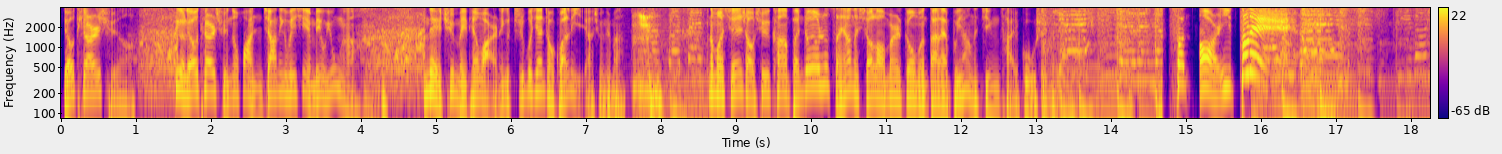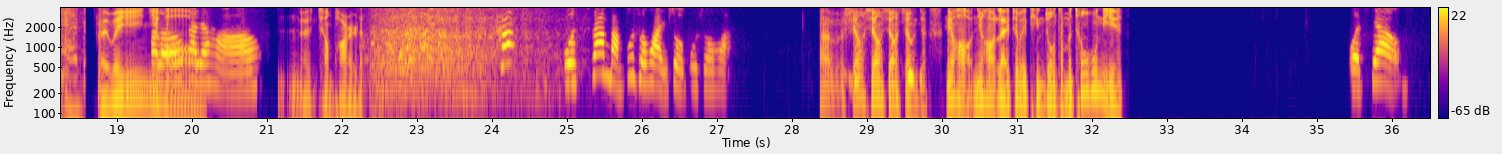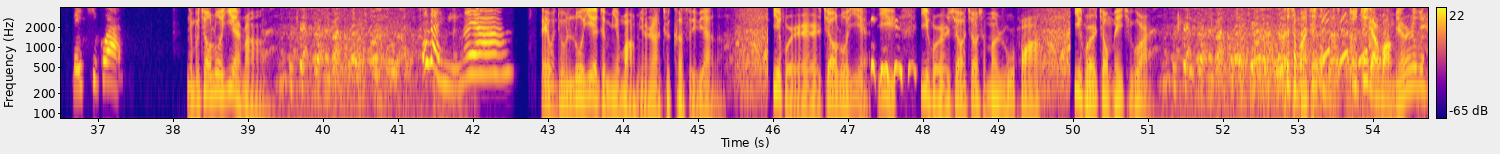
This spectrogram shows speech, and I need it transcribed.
聊天群啊，那个聊天群的话，你加那个微信也没有用啊，你得去每天晚上那个直播间找管理啊，兄弟们。那么闲少叙，看看本周又是怎样的小老妹儿给我们带来不一样的精彩故事呢？三二一，走你！哎喂，你好，大家好。你来抢拍儿的。哈，我上板不说话，你说我不说话。嗯，行行行行行，你好你好，来这位听众怎么称呼你？我叫煤气罐。你不叫落叶吗？我改名了呀！哎，我就落叶这名网名啊，这可随便了，一会儿叫落叶，一一会儿叫叫什么如花，一会儿叫煤气罐。这怎么这个就这点网名这不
